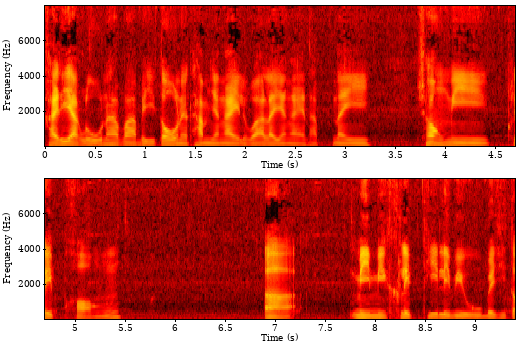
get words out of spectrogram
ใครที่อยากรู้นะครับว่าเบจิโต้เนี่ยทำยังไงหรือว่าอะไรยังไงนะครับ ในช่องมีคลิปของ มีมีคลิปที่รีวิวเบจิโต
